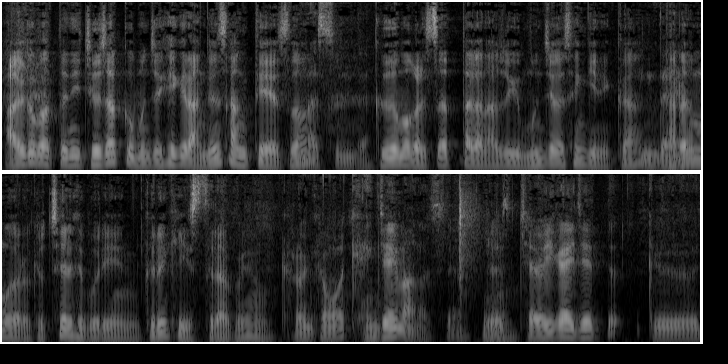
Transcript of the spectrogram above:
알고 봤더니 저작권 문제 해결 안 된 상태에서 맞습니다. 그 음악을 썼다가 나중에 문제가 생기니까 네. 다른 음악으로 교체를 해버린 그런 케이스더라고요. 그런 경우가 굉장히 많았어요. 예. 그래서 저희가 이제 그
